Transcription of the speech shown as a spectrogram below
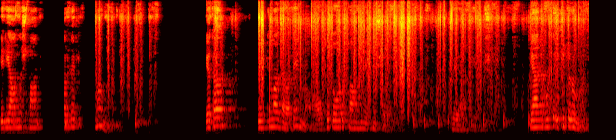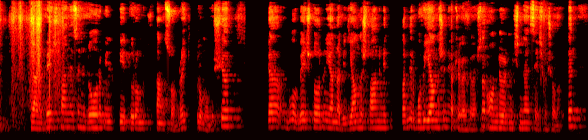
Bir yanlış tahmin olabilir. Tamam mı? Ya da bu ihtimal de var değil mi? 6 doğru tahmin etmiş olabilir. Veya girmiş. Yani burada iki durum var. Yani 5 tanesini doğru bildiği durumdan sonra iki durum oluşuyor. Ya bu 5 doğrunun yanına bir yanlış tahmin etmiş olabilir. Bu bir yanlışı ne yapacak arkadaşlar? 14'ün içinden seçmiş olabilir.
